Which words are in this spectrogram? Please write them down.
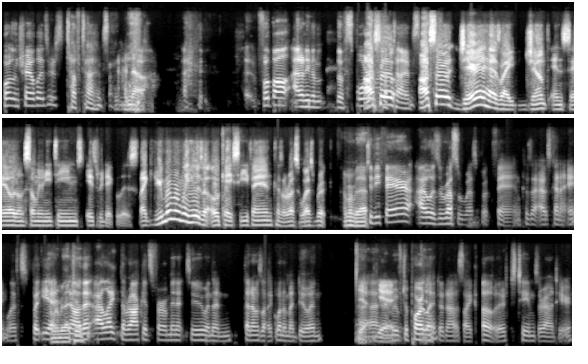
Portland Trailblazers, tough times. I know. Football, I don't even the sport Also- tough times. Also, Jared has like jumped and sailed on so many teams. It's ridiculous. Like, you remember when he was an OKC fan because of Russell Westbrook? I remember that. to be fair, I was a Russell Westbrook fan because I was kind of aimless. But yeah, remember that no, that, I liked the Rockets for a minute too, and then then I was like, what am I doing? Yeah. Uh, Yeah. I moved to Portland, and I was like, oh, there's teams around here.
